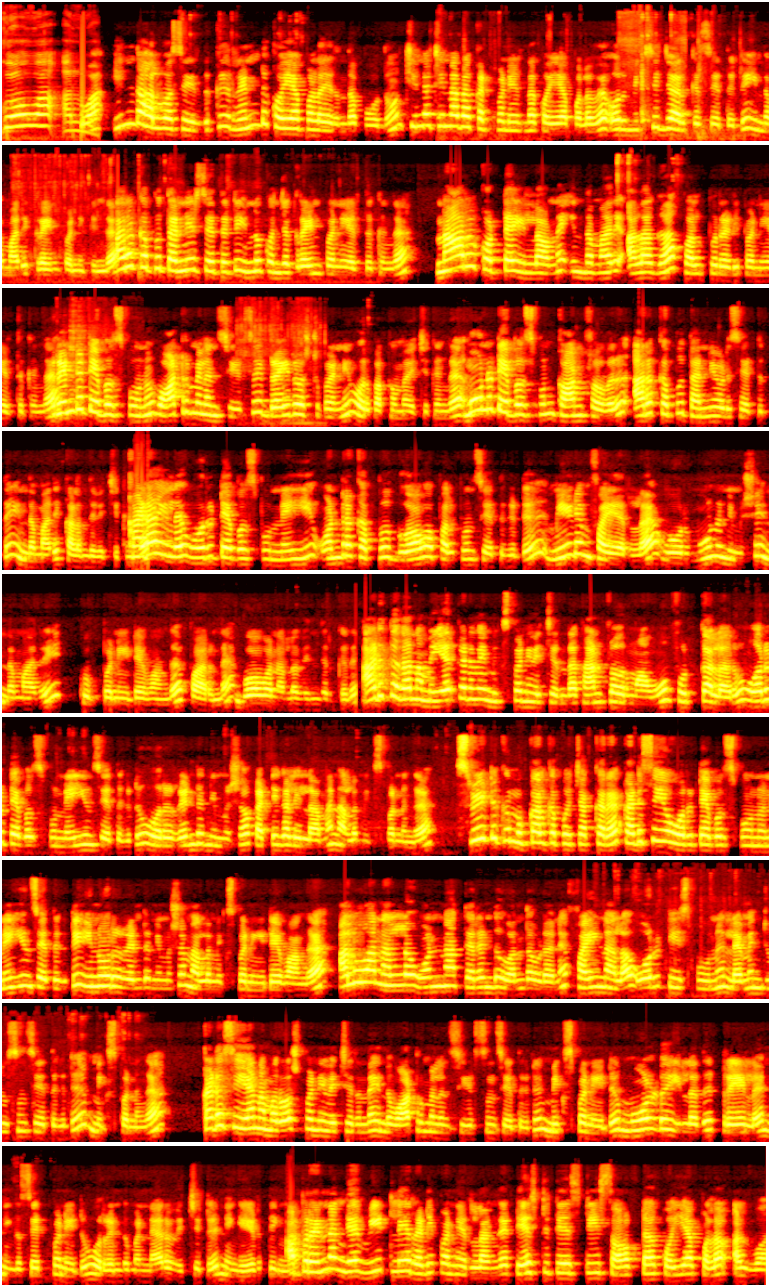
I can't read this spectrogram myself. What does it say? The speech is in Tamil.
கோவா அல்வா. இந்த அல்வா செய்யறதுக்கு ரெண்டு கொய்யாப்பழம் இருந்தா போதும். சின்ன சின்னதா கட் பண்ணியிருந்த கொய்யாப்பழவை ஒரு மிக்ஸி ஜாருக்கு சேர்த்துட்டு இந்த மாதிரி கிரைண்ட் பண்ணிக்கோங்க. அரை கப்பு தண்ணீர் சேர்த்துட்டு இன்னும் கொஞ்சம் கிரைண்ட் பண்ணி எடுத்துக்கோங்க. நாறு கொட்டை இல்லாம இந்த மாதிரி அழகா பல்ப்பு ரெடி பண்ணி எடுத்துக்கோங்க. ரெண்டு tablespoon watermelon seeds dry roast பண்ணி ஒரு பக்கம் வச்சுக்கோங்க. மூணு டேபிள் ஸ்பூன் கார்ன்ஃபிளவர் அரை கப்பு தண்ணியோடு சேர்த்துட்டு இந்த மாதிரி கலந்து வச்சுக்கோங்க. கடாயில ஒரு டேபிள் ஸ்பூன் நெய் ஒன்றரை கப்பு கோவா பல்ப்பும் சேர்த்துக்கிட்டு மீடியம் ஃபயர்ல ஒரு மூணு நிமிஷம் இந்த மாதிரி குக் பண்ணிட்டே வாங்க பாருங்க. கோவா நல்லா வெந்திருக்குது. அடுத்ததா நம்ம ஏற்கனவே மிக்ஸ் பண்ணி வச்சிருந்த கார்ன்ஃபிளவர் மாவும் ஃபுட் கலரும் ஒரு டேபிள் ஸ்பூன் நெய்யும் சேர்த்துக்கிட்டு ஒரு ரெண்டு நிமிஷம் கட்டிகள் இல்லாம நல்லா மிக்ஸ் பண்ணுங்க. ஸ்வீட்டுக்கு முக்கால் கப்பு சர்க்கரை கடைசியா ஒரு டேபிள் ஸ்பூன் நெய்யும் சேர்த்துக்கிட்டு இன்னொரு ரெண்டு நிமிஷம் நல்லா மிக்ஸ் பண்ணிக்கிட்டே வாங்க. அல்வா நல்லா ஒன்னா திரண்டு வந்த உடனே ஃபைனலா ஒரு டீஸ்பூன் லெமன் ஜூஸும் சேர்த்துக்கிட்டு மிக்ஸ் பண்ணுங்க. கடைசியா நம்ம ரோஸ்ட் பண்ணி வச்சிருந்த இந்த வாட்டர்மெலன் சீட்ஸும் சேர்த்துக்கிட்டு மிக்ஸ் பண்ணிட்டு மோல்டு இல்லது ட்ரேல நீங்கள் செட் பண்ணிட்டு ஒரு ரெண்டு மணி நேரம் வச்சுட்டு நீங்கள் எடுத்தீங்க. அப்புறம் என்னங்க வீட்லயே ரெடி பண்ணிடலாங்க டேஸ்ட் டேஸ்டி சாஃப்டாக கொய்யாப்பழம் அல்வா.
